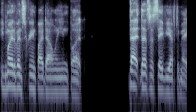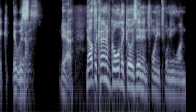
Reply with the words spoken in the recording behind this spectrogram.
he might have been screened by Dahlin, but that that's a save you have to make. It was yeah, yeah. not the kind of goal that goes in in 2021.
